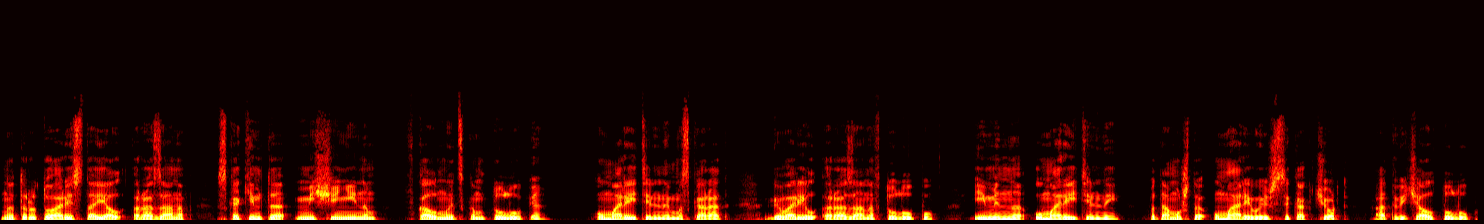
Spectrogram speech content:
на тротуаре стоял Розанов с каким-то мещанином в калмыцком тулупе. «Уморительный маскарад», — говорил Розанов тулупу. «Именно уморительный, потому что умариваешься как черт», — отвечал тулуп.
